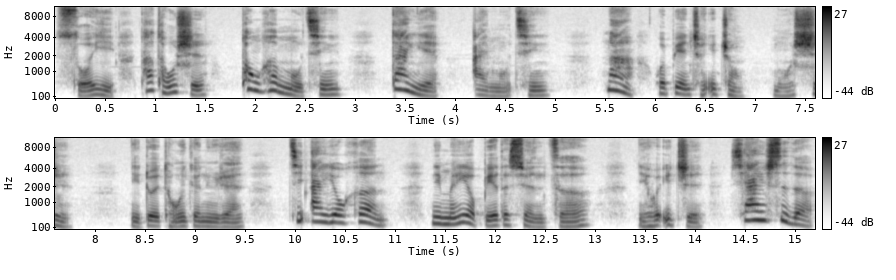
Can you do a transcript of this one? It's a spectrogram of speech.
所以，他同时痛恨母亲，但也爱母亲，那会变成一种模式。你对同一个女人既爱又恨。你没有别的选择，你会一直下意识地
